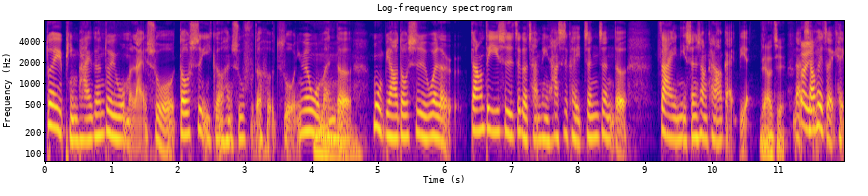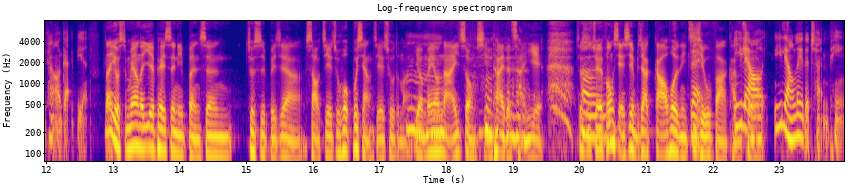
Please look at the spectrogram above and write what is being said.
对品牌跟对于我们来说，都是一个很舒服的合作，因为我们的目标都是为了，当第一是这个产品它是可以真正的在你身上看到改变，了解。那消费者也可以看到改变。那有什么样的业配是你本身就是比较少接触或不想接触的吗？嗯有没有哪一种形态的产业，就是觉得风险性比较高，或者你自己无法看医疗医疗类的产品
